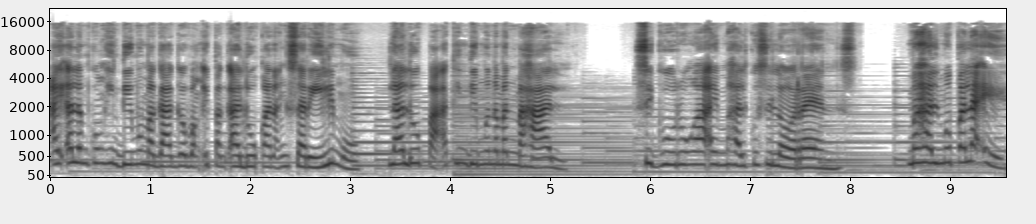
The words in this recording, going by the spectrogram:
ay alam kong hindi mo magagawang ipag-alukan ang sarili mo, lalo pa at hindi mo naman mahal. Siguro nga ay mahal ko si Lawrence. Mahal mo pala eh.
